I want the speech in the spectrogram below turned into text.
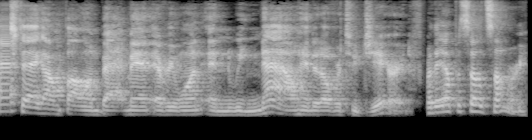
Hashtag I'm following Batman, everyone. And we now hand it over to Jared for the episode summary.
